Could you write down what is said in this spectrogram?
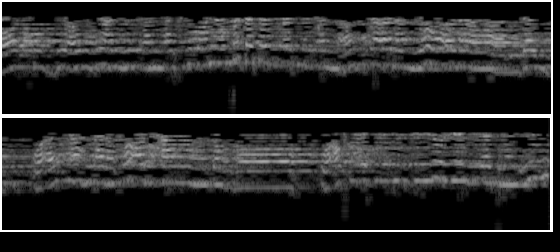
قال رب أوزعني أن أشكر نعمتك التي أنعمت علي وعلى والدي وأن أعمل صالحا ترضاه. وأصلح لي في ذريتي إني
